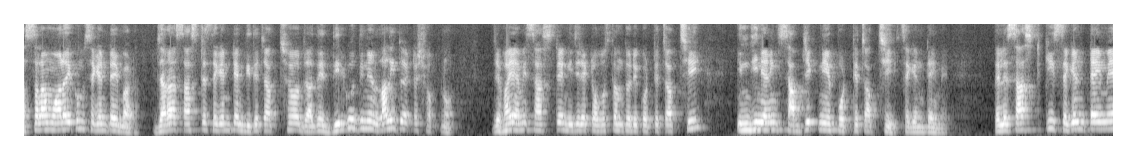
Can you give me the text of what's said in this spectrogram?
আসসালামু আলাইকুম সেকেন্ড টাইমার যারা সাস্টে সেকেন্ড টাইম দিতে চাচ্ছ, যাদের দীর্ঘদিনের লালিত একটা স্বপ্ন, যে ভাই আমি সাস্টে নিজের একটা অবস্থান তৈরি করতে চাচ্ছি ইঞ্জিনিয়ারিং সাবজেক্ট নিয়ে পড়তে চাচ্ছি সেকেন্ড টাইমে তাহলে সাস্ট কি সেকেন্ড টাইমে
